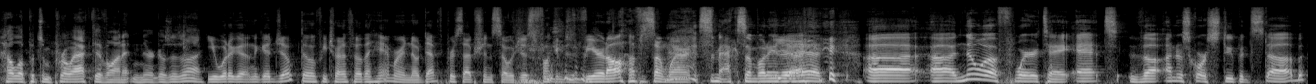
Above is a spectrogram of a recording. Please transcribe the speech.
Hella put some Proactiv on it, and there goes his eye. You would have gotten a good joke though if you tried to throw the hammer and no depth perception, so it just fucking just veered off somewhere. Smack somebody in the head. Uh, uh, Noah Fuerte at the underscore stupid stub.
